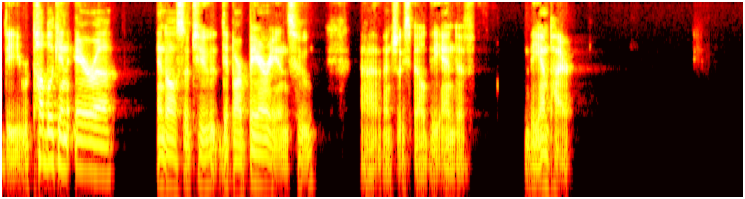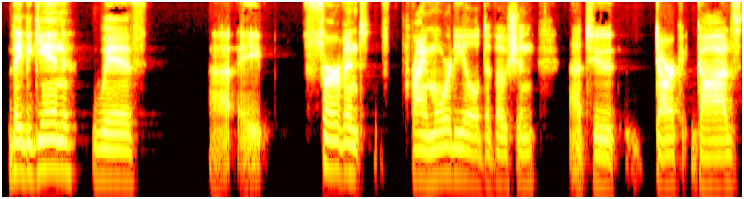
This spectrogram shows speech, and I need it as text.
the Republican era and also to the barbarians who uh, eventually spelled the end of the empire. They begin with uh, a fervent, primordial devotion uh, to dark gods,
